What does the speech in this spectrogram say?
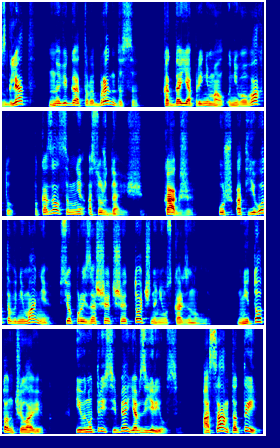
Взгляд навигатора Брендоса, когда я принимал у него вахту, показался мне осуждающим. Как же, уж от его-то внимания все произошедшее точно не ускользнуло. Не тот он человек. И внутри себя я взъярился. А сам-то ты,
